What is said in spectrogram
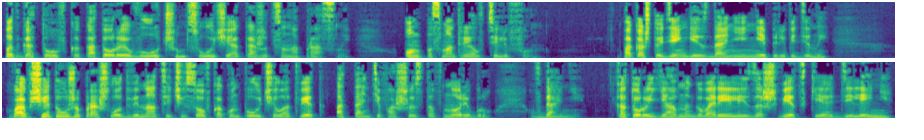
Подготовка, которая в лучшем случае окажется напрасной. Он посмотрел телефон. Пока что деньги из здания не переведены. Вообще-то уже прошло 12 часов, как он получил ответ от антифашистов Норибру в Дании, которые явно говорили за шведские отделения,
